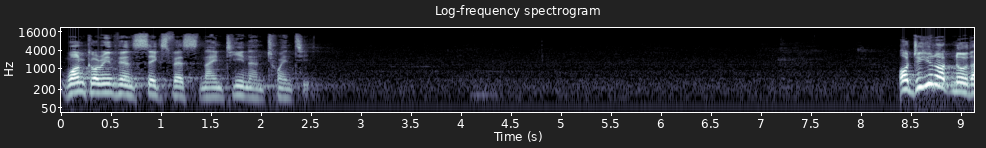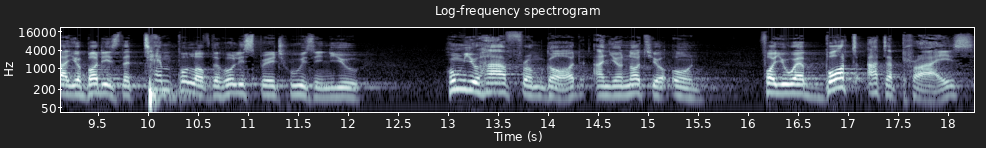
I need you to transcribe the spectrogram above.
1 Corinthians 6, verse 19 and 20. Or do you not know that your body is the temple of the Holy Spirit who is in you, whom you have from God, and you're not your own? For you were bought at a price.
